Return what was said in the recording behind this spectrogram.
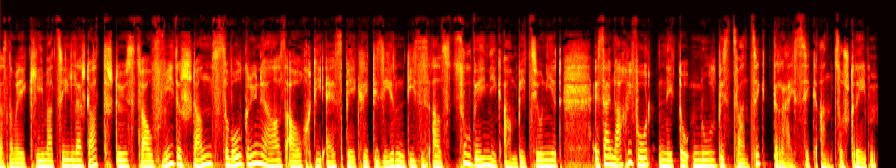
Das neue Klimaziel der Stadt stößt auf Widerstand. Sowohl Grüne als auch die SP kritisieren dieses als zu wenig ambitioniert. Es sei nach wie vor netto 0 bis 2030 anzustreben.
